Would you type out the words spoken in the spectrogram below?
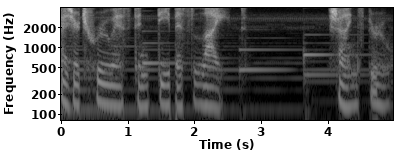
as your truest and deepest light shines through.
